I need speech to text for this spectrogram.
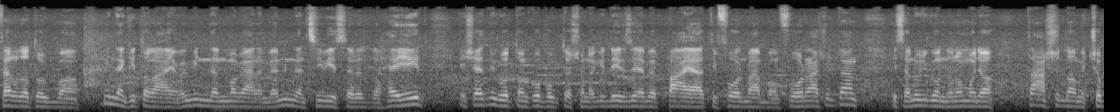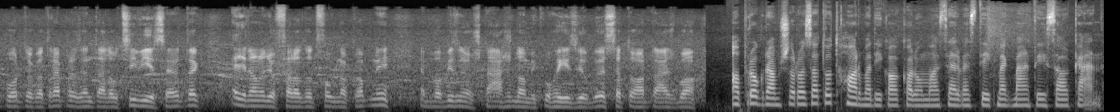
feladatokban mindenki találja meg, minden magánember, minden civil szervezet a helyét, és ezt nyugodtan kopogtassanak idézőjelbe pályáti formában forrás után, hiszen úgy gondolom, hogy a társadalmi csoportokat reprezentáló civil szervezetek egyre nagyobb feladatot fognak kapni ebbe a bizonyos társadalmi kohézióba, összetartásba. A programsorozatot harmadik alkalommal szervezték meg Máté Szalkán.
